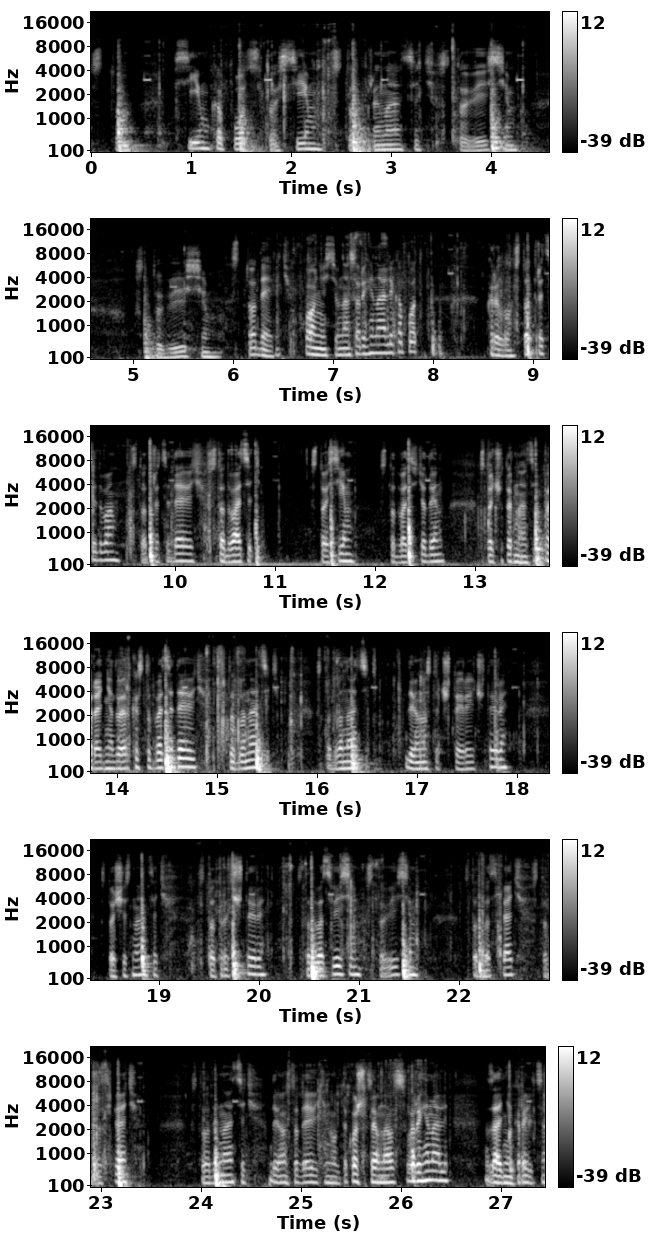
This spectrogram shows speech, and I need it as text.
107 капот, 107, 113, 108, 108. 109. Повністю у нас в оригіналі капот. Крило 132, 139, 120, 107, 121, 114. Передня дверка 129, 112, 112, 94, 4, 116, 134, 128, 108, 125, 125, 111, 99, 0. Також все у нас в оригіналі. Заднє крильце.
